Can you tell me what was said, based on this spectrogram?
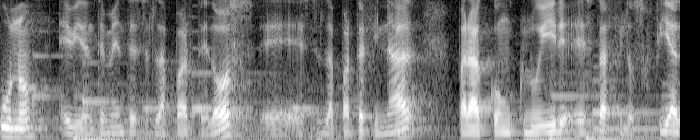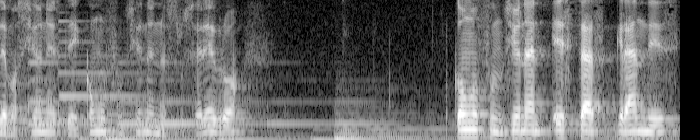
1. Evidentemente esta es la parte 2, esta es la parte final para concluir esta filosofía de emociones de cómo funciona nuestro cerebro, cómo funcionan estas grandes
